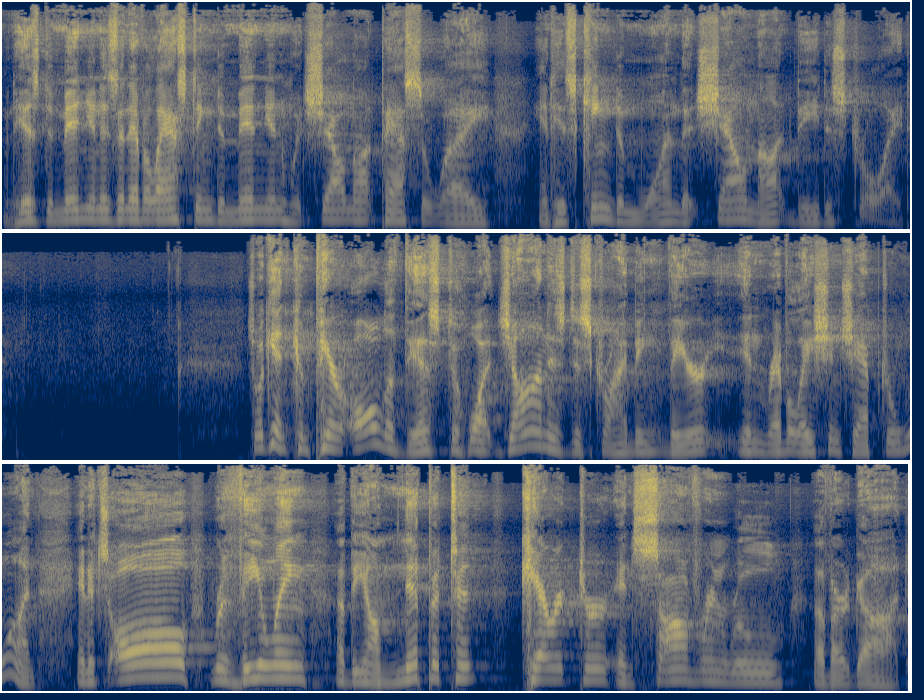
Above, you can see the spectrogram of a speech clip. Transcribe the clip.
And his dominion is an everlasting dominion which shall not pass away, and his kingdom one that shall not be destroyed. So, again, compare all of this to what John is describing there in Revelation chapter 1. And it's all revealing of the omnipotent character and sovereign rule of our God.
